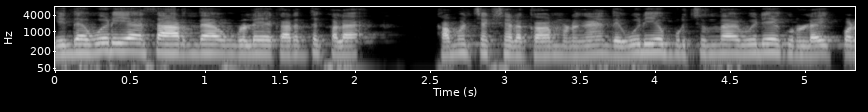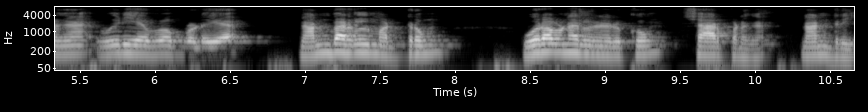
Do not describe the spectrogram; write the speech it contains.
இந்த வீடியோ சார்ந்த உங்களுடைய கருத்துக்களை கமெண்ட் செக்ஷனில் கமெண்ட் பண்ணுங்கள் இந்த வீடியோ பிடிச்சிருந்தா வீடியோக்கு லைக் பண்ணுங்கள் வீடியோவை உங்களுடைய நண்பர்கள் மற்றும் உறவினர்களுக்கும் ஷேர் பண்ணுங்கள் நன்றி.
